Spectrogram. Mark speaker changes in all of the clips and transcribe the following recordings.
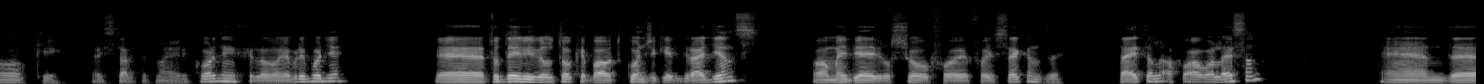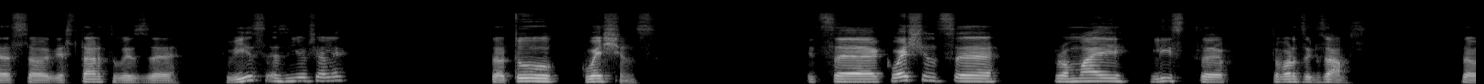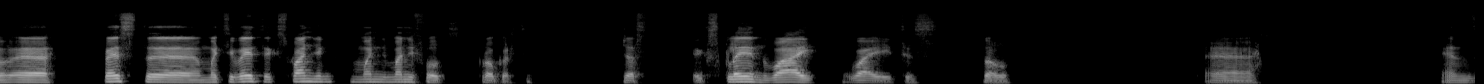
Speaker 1: Okay, I started my recording. Hello, everybody. Uh, today we will talk about conjugate gradients, or maybe I will show for, for a second the title of our lesson. And uh, so we start with the quiz as usually. So two questions. It's uh, questions uh, from my list uh, towards exams. So uh, first, uh, motivate expanding man manifold property. Just explain why why it is so. Uh, and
